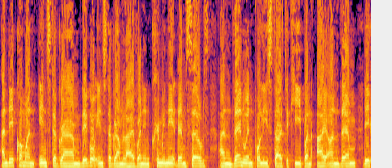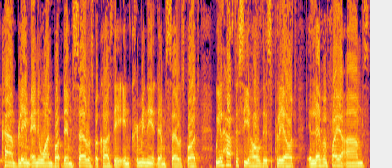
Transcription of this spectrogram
and they come on Instagram, they go Instagram live and incriminate themselves. And then when police start to keep an eye on them, they can't blame anyone but themselves because they incriminate themselves. But we'll have to see how this play out. 11 firearms,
